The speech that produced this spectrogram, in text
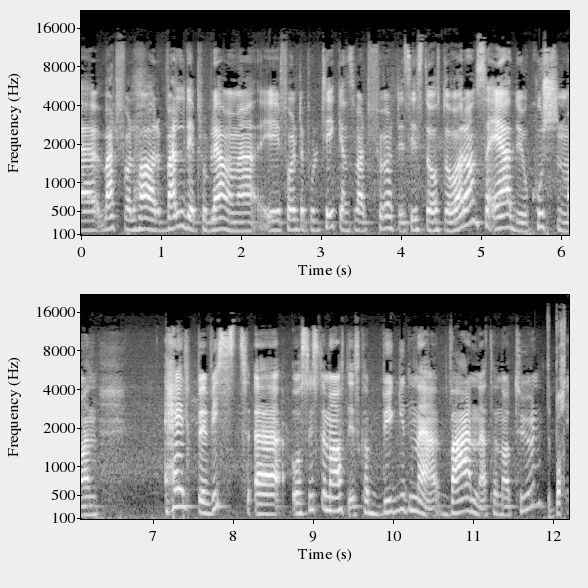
eh, i hvert fall har veldig problemer med i forhold til politikken som har vært ført de siste åtte årene, så er det jo hvordan man helt bevisst eh, og systematisk har bygd ned vernet til naturen. Debatt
